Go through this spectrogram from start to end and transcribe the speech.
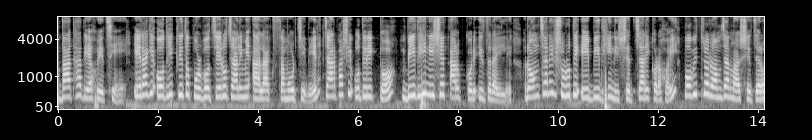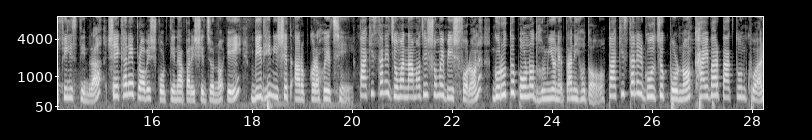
বাধা দেওয়া হয়েছে। এর আগে অধিকৃত পূর্ব জেরুজালিমে আল আকসা মসজিদের চারপাশে অতিরিক্ত বিধি নিষেধ আরোপ করে ইসরায়েল রমজানের শুরুতে এই বিধি নিষেধ জারি করা হয়। পবিত্র রমজান মাসে যেন ফিলিস্তিনরা সেখানে প্রবেশ করতে না পারে সেজন্য এই বিধি নিষেধ আরোপ করা হয়েছে। পাকিস্তানে জুমার নামাজের সময় বিস্ফোরণ, গুরুত্বপূর্ণ ধর্মীয় নেতা নিহত। পাকিস্তানের গুলচুকপূর্ণ খাইবার পাখতুনখোয়ার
